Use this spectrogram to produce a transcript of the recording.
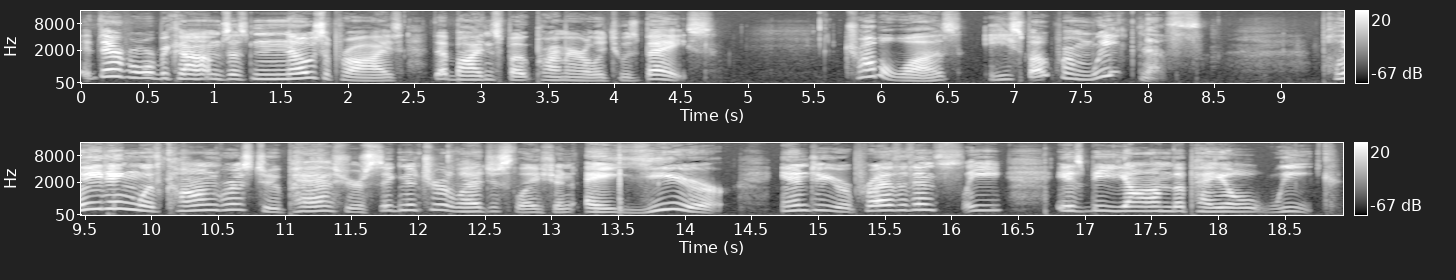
It therefore becomes as no surprise that Biden spoke primarily to his base. Trouble was, he spoke from weakness. Pleading with Congress to pass your signature legislation a year into your presidency is beyond the pale weak.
